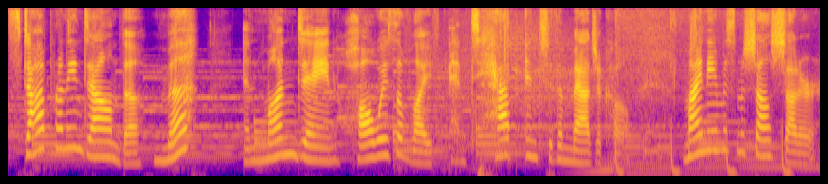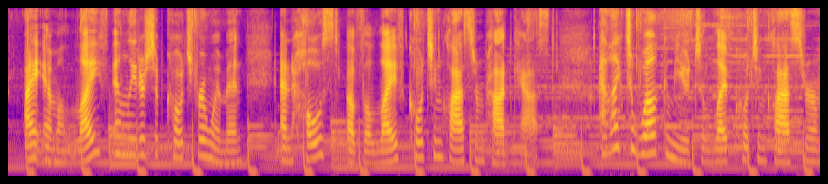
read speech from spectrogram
Stop running down the meh and mundane hallways of life and tap into the magical. My name is Michelle Shutter. I am a life and leadership coach for women and host of the Life Coaching Classroom podcast. I'd like to welcome you to Life Coaching Classroom,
